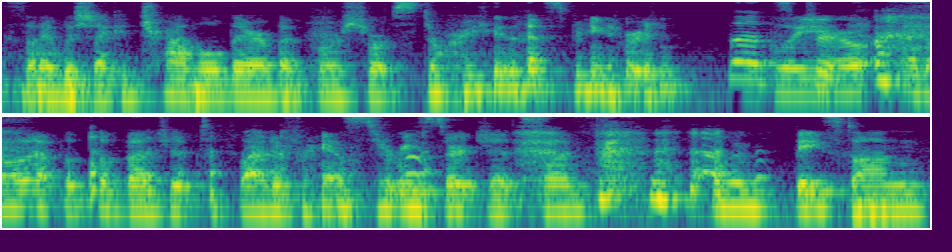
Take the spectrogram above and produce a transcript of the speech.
said I wish I could travel there, but for a short story that's being written, That's quickly, true. I don't have the, budget to fly to France to research it, so I'm, I'm based on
